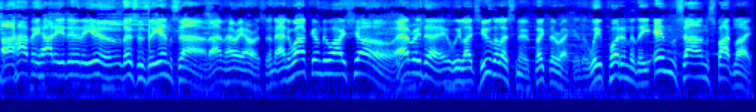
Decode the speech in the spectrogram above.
A happy how do you do to you. This is the In Sound. I'm Harry Harrison, and welcome to our show. Every day, we let you, the listener, pick the record that we put into the In Sound spotlight.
